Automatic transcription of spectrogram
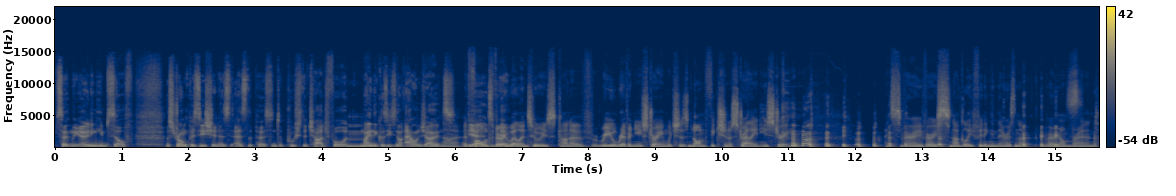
certainly earning himself a strong position as as the person to push the charge forward. Mainly because he's not Alan Jones. Mm. No, it Yeah, folds very yeah. well into his kind of real revenue stream, which is non-fiction Australian history. it's very, very snugly fitting in there, isn't it? Very on brand.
